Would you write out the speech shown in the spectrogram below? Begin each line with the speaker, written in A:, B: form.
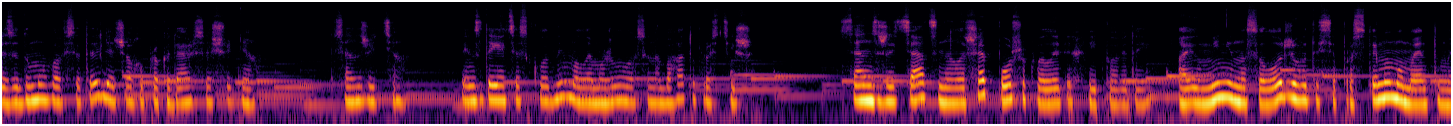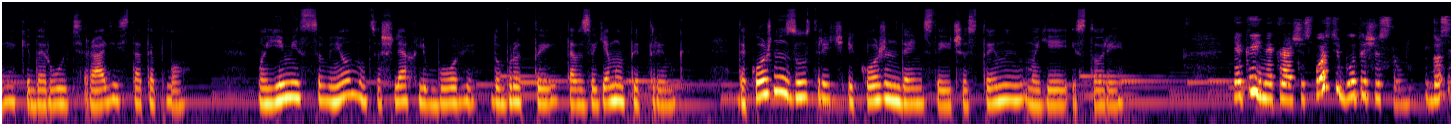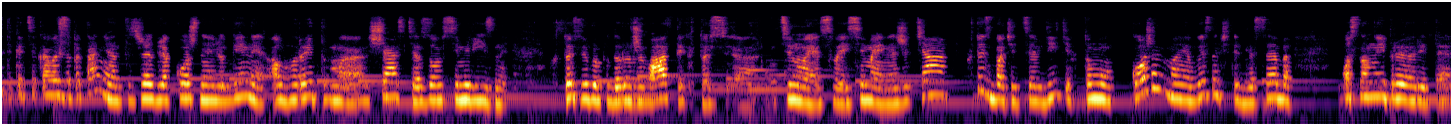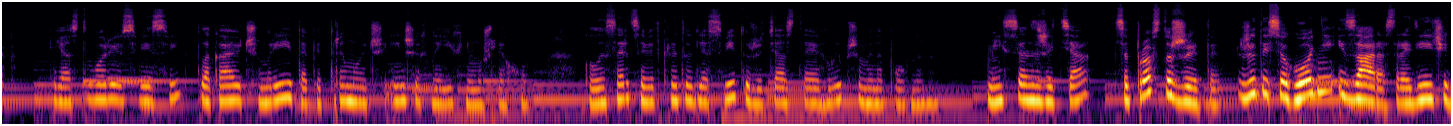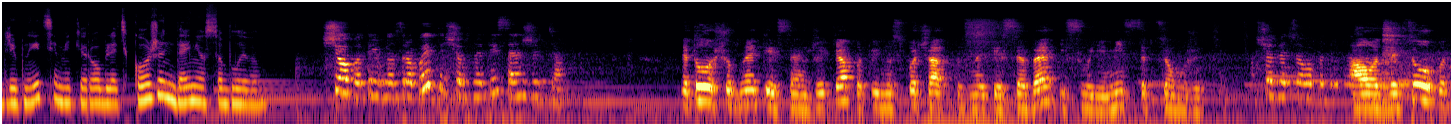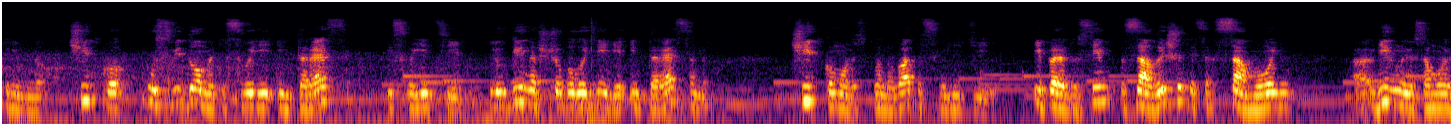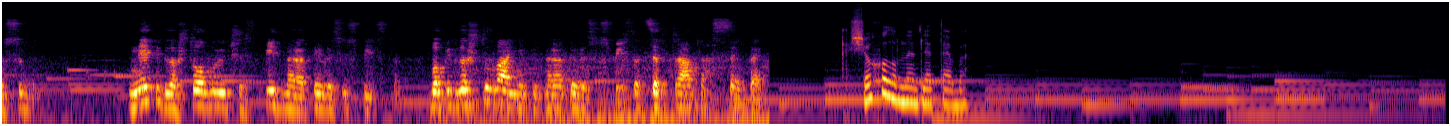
A: Чи задумувався ти, для чого прокидаєшся щодня? Сенс життя. Він здається складним, але можливо все набагато простіше. Сенс життя це не лише пошук великих відповідей, а й уміння насолоджуватися простими моментами, які дарують радість та тепло. Моє місце в ньому це шлях любові, доброти та взаємопідтримки, де кожна зустріч і кожен день стає частиною моєї історії.
B: Який найкращий спосіб бути щасливим?
C: Досить таке цікаве запитання, адже для кожної людини алгоритм е, щастя зовсім різний. Хтось любить подорожувати, хтось е, цінує своє сімейне життя, хтось бачить це в дітях, тому кожен має визначити для себе основний пріоритет.
A: Я створюю свій світ, плакаючи мрії та підтримуючи інших на їхньому шляху. Коли серце відкрите для світу, життя стає глибшим і наповненим. Мій сенс життя це просто жити, жити сьогодні і зараз, радіючи дрібницям, які роблять кожен день особливим.
B: Що потрібно зробити, щоб знайти сенс життя?
D: Для того, щоб знайти сенс життя, потрібно спочатку знайти себе і своє місце в цьому житті.
B: Що для цього потрібно?
D: А от для цього потрібно чітко усвідомити свої інтереси і свої цілі. Людина, що володіє інтересами, чітко може спланувати свої дії і передусім залишитися самою, вільною вірною самою собі, не підлаштовуючись під наративи суспільства. Бо підлаштування під наративи суспільства це втрата себе.
A: А що головне для тебе?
